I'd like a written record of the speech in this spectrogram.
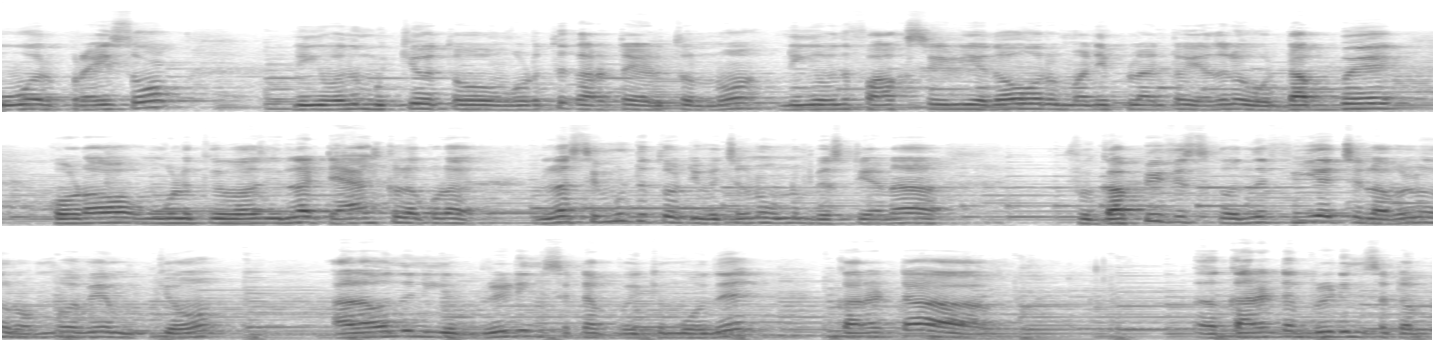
ஒவ்வொரு ப்ரைஸும் நீங்கள் வந்து முக்கியத்துவம் கொடுத்து கரெக்டாக எடுத்துடணும். நீங்கள் வந்து ஃபாக்ஸ் ஏதோ ஒரு மணி பிளான்ட்டோ எதில் ஒரு டப்பு குடம் உங்களுக்கு இல்லை டேங்க்கில் கூட இல்லை சிமெண்ட்டு தொட்டி வச்சிங்கன்னா இன்னும் பெஸ்ட் ஏன்னா இப்போ கப்பி ஃபிஷ்க்கு வந்து பிஹெச் லெவல் ரொம்பவே முக்கியம். அதில் வந்து நீங்கள் ப்ரீடிங் செட்டப் வைக்கும்போது கரெக்டாக கரெக்டாக ப்ரீடிங் செட்டப்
